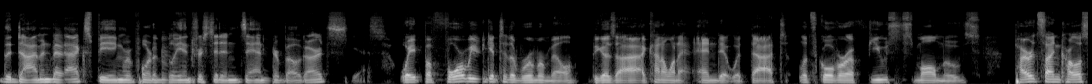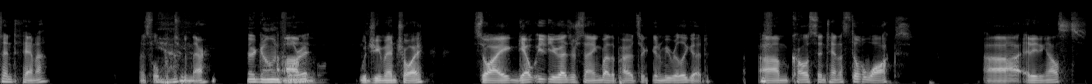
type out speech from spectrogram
the Diamondbacks being reportedly interested in Xander Bogaerts? Yes. Wait, before we get to the rumor mill, because I, I kind of want to end it with that, let's go over a few small moves. Pirates signed Carlos Santana. Nice little Yeah. platoon there. They're going for it. Um, with Ji-Man Choi. So I get what you guys are saying by the Pirates are going to be really good. Um, Carlos Santana still walks. Uh, anything else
